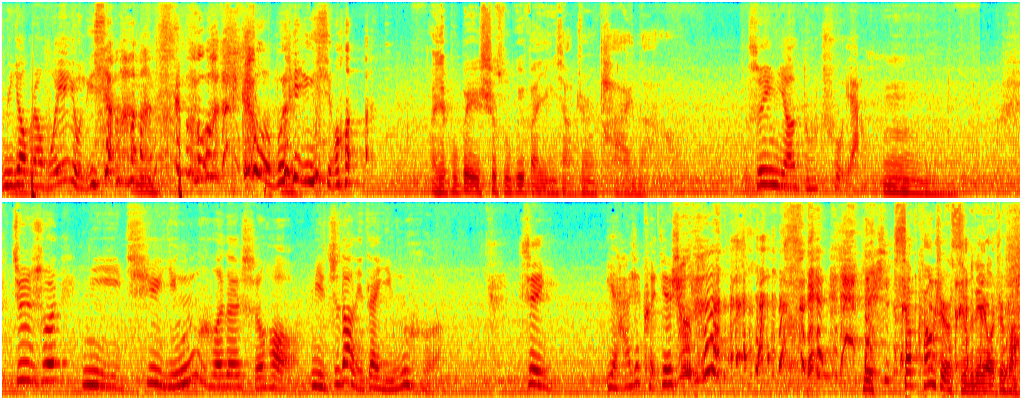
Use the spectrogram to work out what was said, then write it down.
那要不然我也有理想啊，我可我不是英雄啊。而且不被世俗规范影响，真是太难了。所以你要独处呀。嗯就是说，你去迎合的时候，你知道你在迎合，这也还是可接受的，，subconscious 是不是得有是吧？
